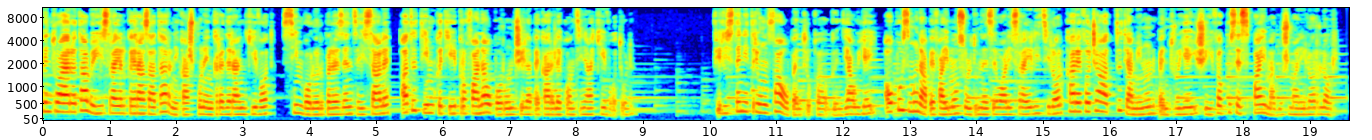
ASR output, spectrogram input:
pentru a arăta lui Israel că era zadarnic aș pune încrederea în chivot, simbolul prezenței sale, atât timp cât ei profanau poruncile pe care le conținea chivotul. Filistenii triumfau pentru că, gândeau ei, au pus mâna pe faimosul Dumnezeu al israeliților, care făcea atâtea minuni pentru ei și îi făcuse spaima dușmanilor lor.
